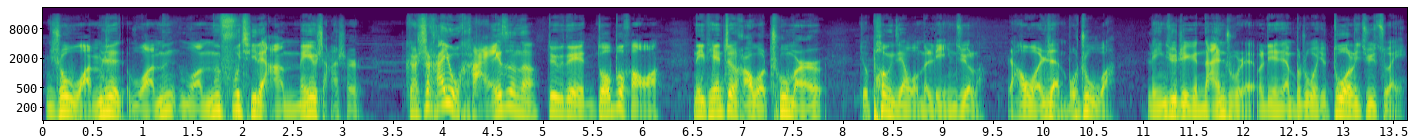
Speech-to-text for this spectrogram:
你说我们这，我们我们夫妻俩没有啥事儿，可是还有孩子呢，对不对？多不好啊！那天正好我出门就碰见我们邻居了，然后我忍不住啊，邻居这个男主人，我忍不住我就多了一句嘴，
